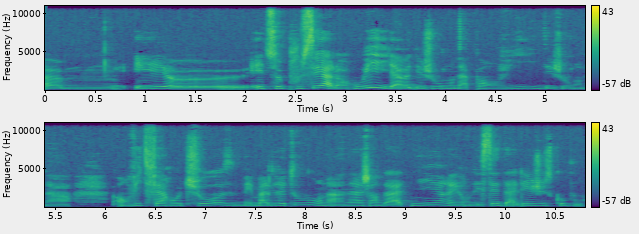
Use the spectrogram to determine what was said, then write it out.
Euh, et, euh, et de se pousser. Alors oui, il y a des jours où on n'a pas envie, des jours où on a envie de faire autre chose, mais malgré tout, on a un agenda à tenir et on essaie d'aller jusqu'au bout.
